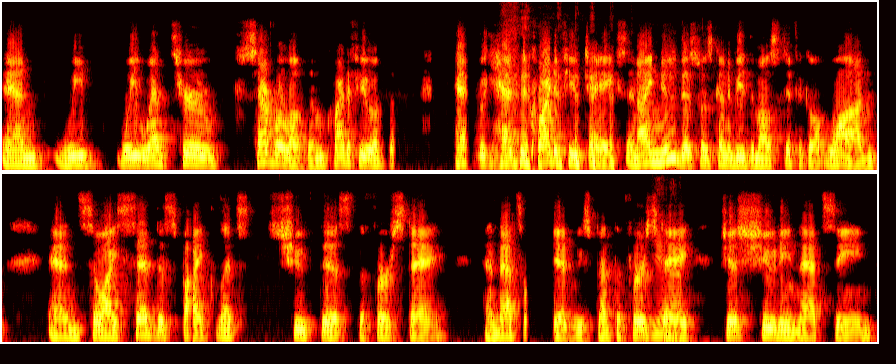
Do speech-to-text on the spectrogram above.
And we we went through several of them, quite a few of them. And we had quite a few takes, and I knew this was going to be the most difficult one. And so I said to Spike, "Let's shoot this the first day," and that's what we did. We spent the first Yeah. day just shooting that scene.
